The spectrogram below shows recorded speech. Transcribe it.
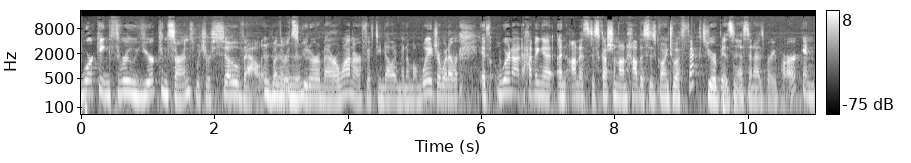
working through your concerns which are so valid whether it's scooter or marijuana or $15 minimum wage or whatever if we're not having a, an honest discussion on how this is going to affect your business in asbury park and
